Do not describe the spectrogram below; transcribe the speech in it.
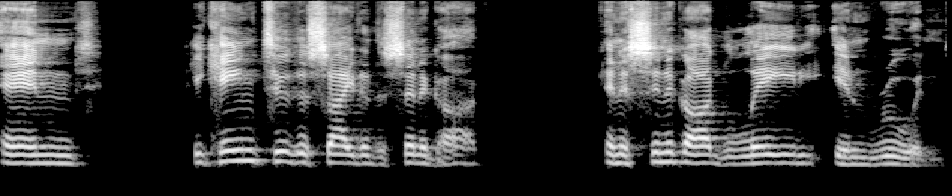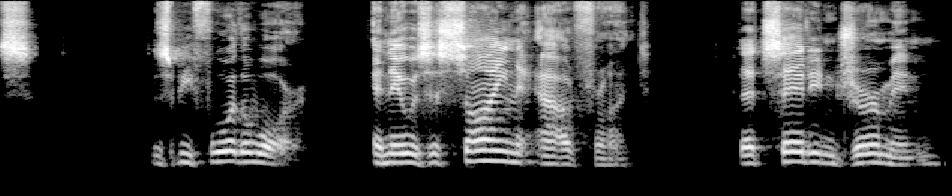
and he came to the site of the synagogue, and a synagogue laid in ruins. This was before the war, and there was a sign out front that said in German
